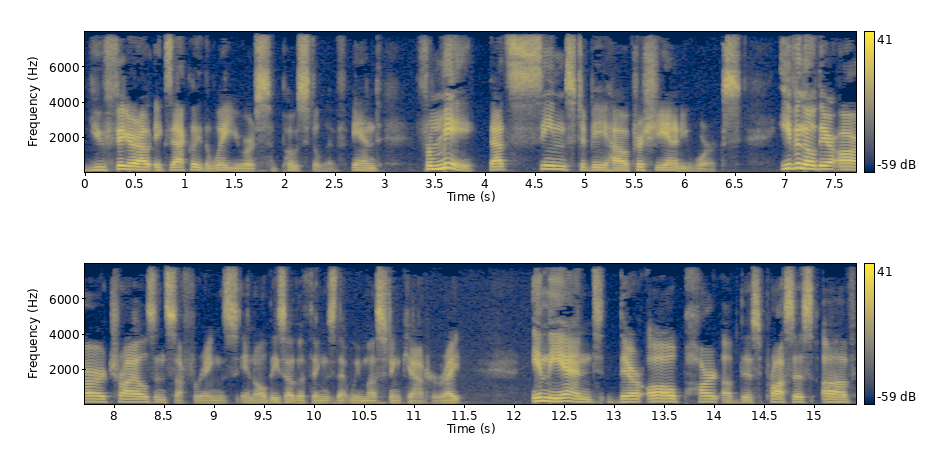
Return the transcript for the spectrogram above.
you figure out exactly the way you are supposed to live. And for me, that seems to be how Christianity works. Even though there are trials and sufferings and all these other things that we must encounter, right? In the end, they're all part of this process of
